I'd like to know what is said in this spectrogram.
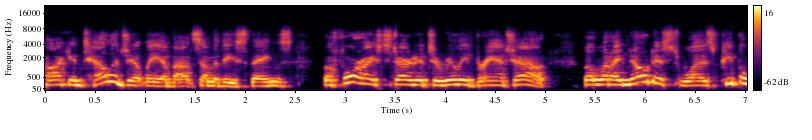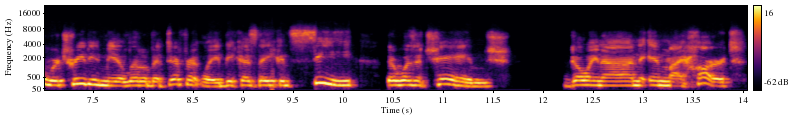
talk intelligently about some of these things before I started to really branch out. But what I noticed was people were treating me a little bit differently because they could see there was a change going on in my heart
